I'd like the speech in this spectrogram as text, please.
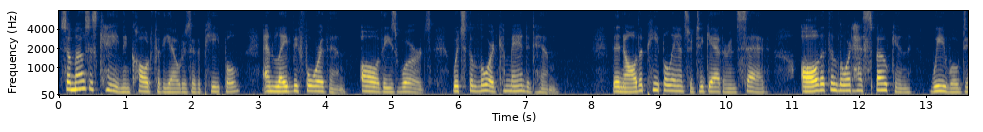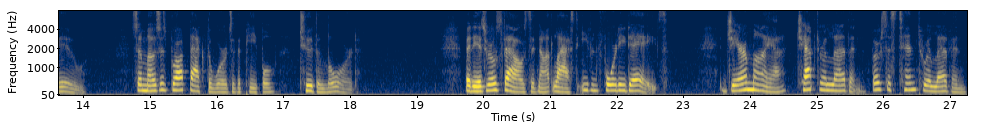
So Moses came and called for the elders of the people, and laid before them all these words which the Lord commanded him. Then all the people answered together and said, All that the Lord has spoken, we will do. So Moses brought back the words of the people to the Lord. But Israel's vows did not last even forty days. Jeremiah chapter 11, verses 10 through 11,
